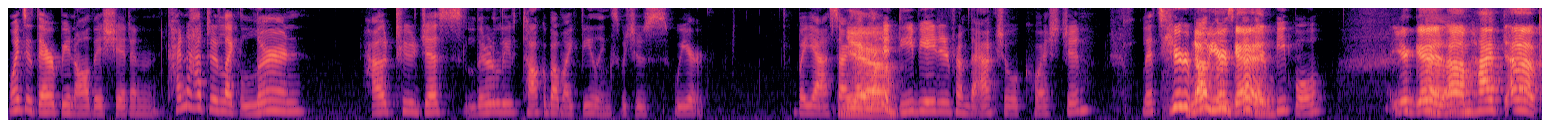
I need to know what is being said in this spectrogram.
went to therapy and all this shit and kind of had to like learn how to just literally talk about my feelings, which was weird. But yeah, sorry, yeah. I kind of deviated from the actual question. Let's hear about no, you're those good. other people. You're good. Um, um, hyped up,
